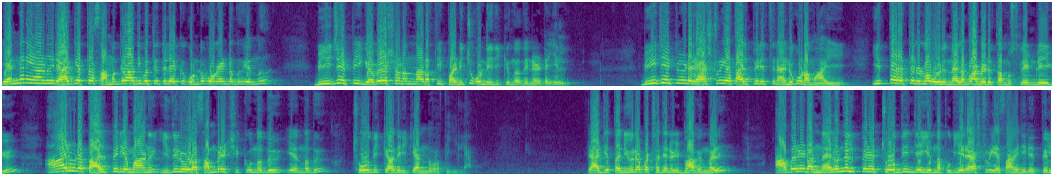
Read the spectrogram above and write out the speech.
എങ്ങനെയാണ് രാജ്യത്തെ സമഗ്രാധിപത്യത്തിലേക്ക് കൊണ്ടുപോകേണ്ടത് എന്ന് ബി ജെ പി ഗവേഷണം നടത്തി പഠിച്ചുകൊണ്ടിരിക്കുന്നതിനിടയിൽ ബി ജെ പിയുടെ രാഷ്ട്രീയ താല്പര്യത്തിന് അനുഗുണമായി ഇത്തരത്തിലുള്ള ഒരു നിലപാടെടുത്ത മുസ്ലിം ലീഗ് ആരുടെ താല്പര്യമാണ് ഇതിലൂടെ സംരക്ഷിക്കുന്നത് എന്നത് ചോദിക്കാതിരിക്കാൻ നിവൃത്തിയില്ല. രാജ്യത്തെ ന്യൂനപക്ഷ ജനവിഭാഗങ്ങൾ അവരുടെ നിലനിൽപ്പിനെ ചോദ്യം ചെയ്യുന്ന പുതിയ രാഷ്ട്രീയ സാഹചര്യത്തിൽ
